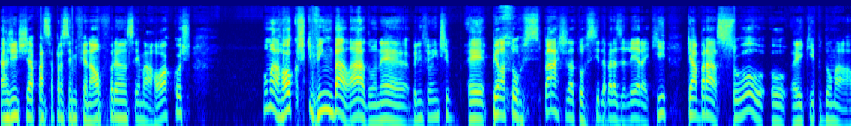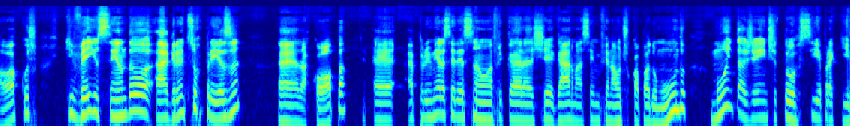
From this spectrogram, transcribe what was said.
a gente já passa para a semifinal, França e Marrocos. O Marrocos que vinha embalado, né? Principalmente é, pela parte da torcida brasileira aqui, que abraçou o, a equipe do Marrocos, que veio sendo a grande surpresa é, da Copa. É, a primeira seleção africana a chegar numa semifinal de Copa do Mundo. Muita gente torcia para que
